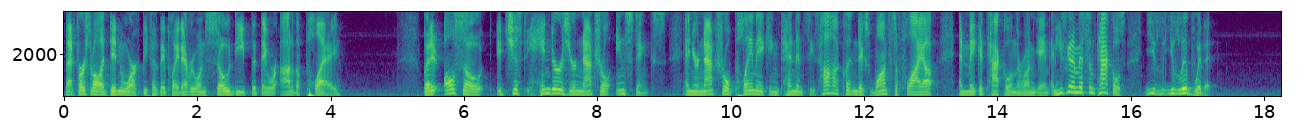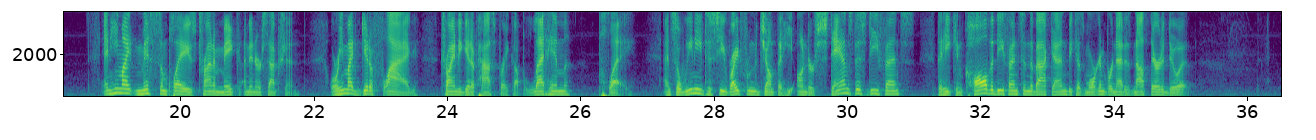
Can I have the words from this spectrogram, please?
that, first of all, it didn't work because they played everyone so deep that they were out of the play but it also it just hinders your natural instincts and your natural playmaking tendencies. Ha Ha, Clinton Dix wants to fly up and make a tackle in the run game, and he's going to miss some tackles. You you live with it, and he might miss some plays trying to make an interception, or he might get a flag trying to get a pass breakup. Let him play. And so we need to see right from the jump that he understands this defense, that he can call the defense in the back end because Morgan Burnett is not there to do it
